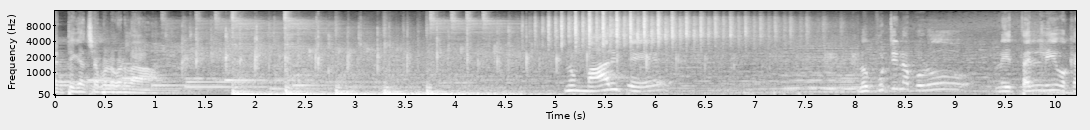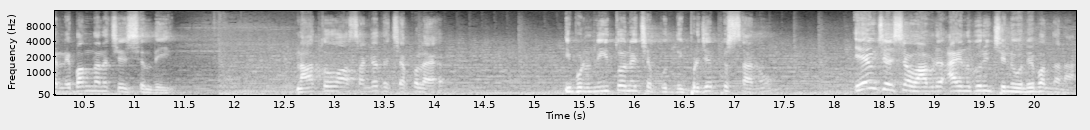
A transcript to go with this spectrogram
గట్టిగా చెప్పకూడదా? నువ్వు మారితే నువ్వు పుట్టినప్పుడు నీ తల్లి ఒక నిబంధన చేసింది. నాతో ఆ సంగతి చెప్పలే. ఇప్పుడు నీతోనే చెప్పుద్ది. ఇప్పుడు చెప్పిస్తాను. ఏం చేసావు ఆవిడ? ఆయన గురించి నువ్వు నిబంధన?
